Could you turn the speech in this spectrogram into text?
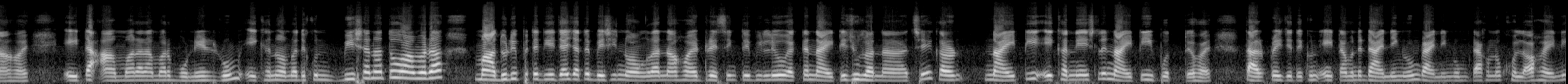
না হয়। এইটা আমার আর আমার বোনের রুম এখানেও আমরা দেখুন বিছানাতেও আমরা মাদুরি পেতে দিয়ে যাই, যাতে বেশি নোংরা না হয় ড্রেসিং টেবিলেও একটা নাইটি ঝুলানো আছে, কারণ নাইটি এখানে আসলে নাইটিই পরতে হয়। তারপরে যে দেখুন, এটা আমাদের ডাইনিং রুম ডাইনিং রুমটা এখনও খোলা হয়নি।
